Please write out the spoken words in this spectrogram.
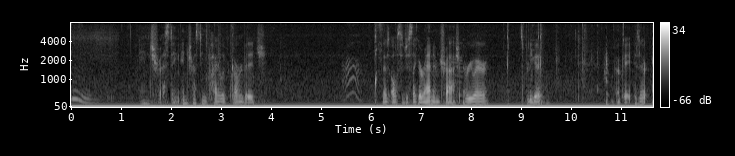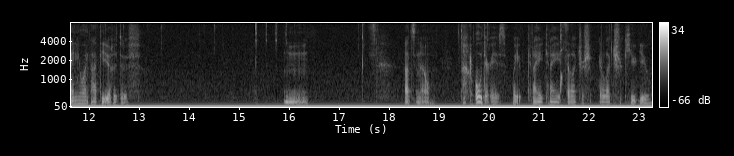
Hmm. Interesting. Interesting pile of garbage. There's also just like a random trash everywhere. It's pretty good. Okay, is there anyone at the Irritif? Hmm. That's a no. Oh, there is. Wait, can I can I electric electrocute you?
